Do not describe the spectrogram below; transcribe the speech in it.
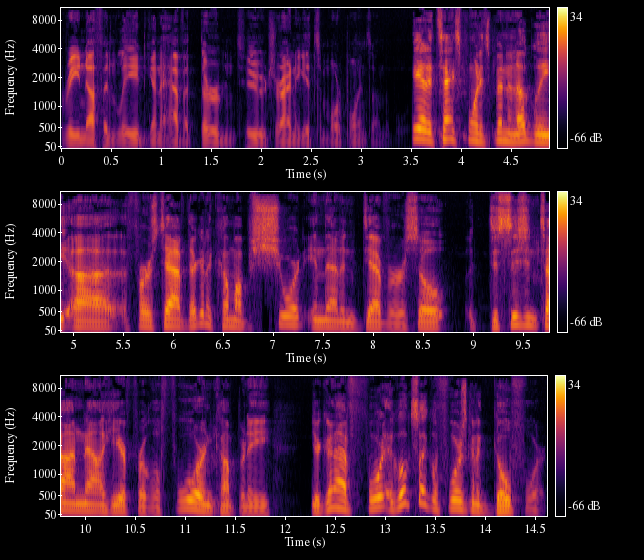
three nothing lead, going to have a third and two, trying to get some more points on the board? yeah, to Tank's point, it's been an ugly uh, first half. They're going to come up short in that endeavor. So decision time now here for LaFleur and company. You're going to have four. It looks like LaFleur is going to go for it.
